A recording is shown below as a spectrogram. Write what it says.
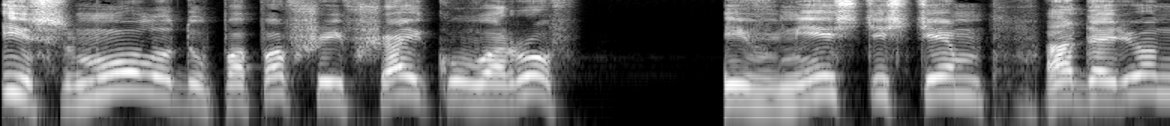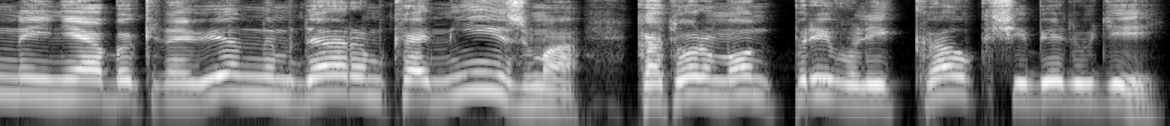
и с молоду попавший в шайку воров – и вместе с тем одаренный необыкновенным даром комизма, которым он привлекал к себе людей.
